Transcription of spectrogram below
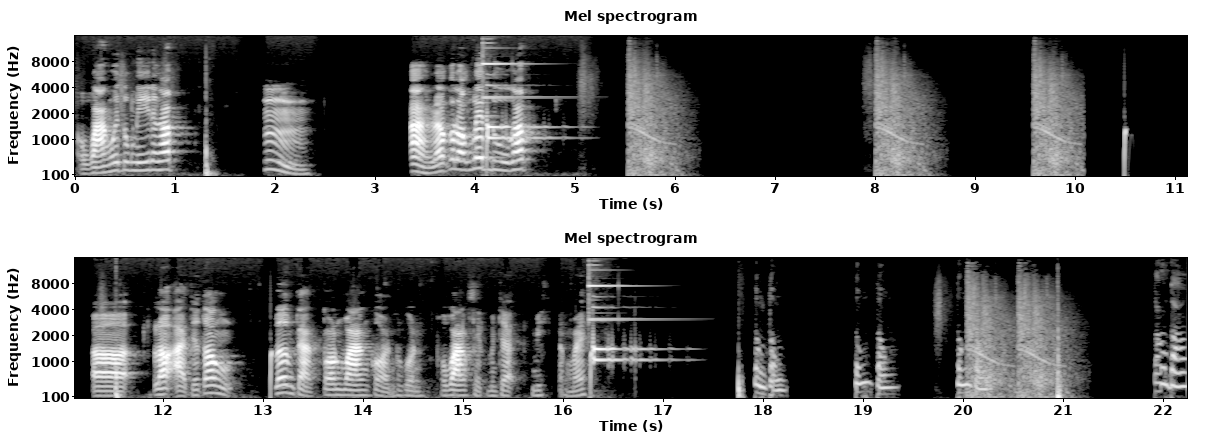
เอาวางไว้ตรงนี้นะครับ อืม อะแล้วก็ลองเล่นดูครับเอ่อเราอาจจะต้องเริ่มจากตอนวางก่อนทุกคน พอวางเสร็จมันจะมีเสียงไหม ตอง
